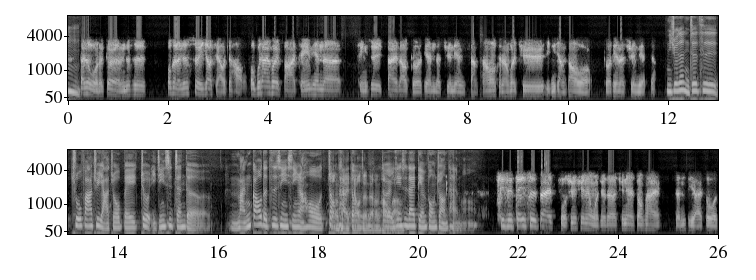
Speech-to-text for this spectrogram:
嗯，但是我的个人就是，我可能就是睡一觉起来就好了，我不太会把前一天的情绪带到隔天的训练上，然后可能会去影响到我隔天的训练。这样，你觉得你这次出发去亚洲杯就已经是真的？蛮高的自信心，然后状态调整的很好，对，已经是在巅峰状态吗？其实这一次在左训训练，我觉得训练的状态整体来说，我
